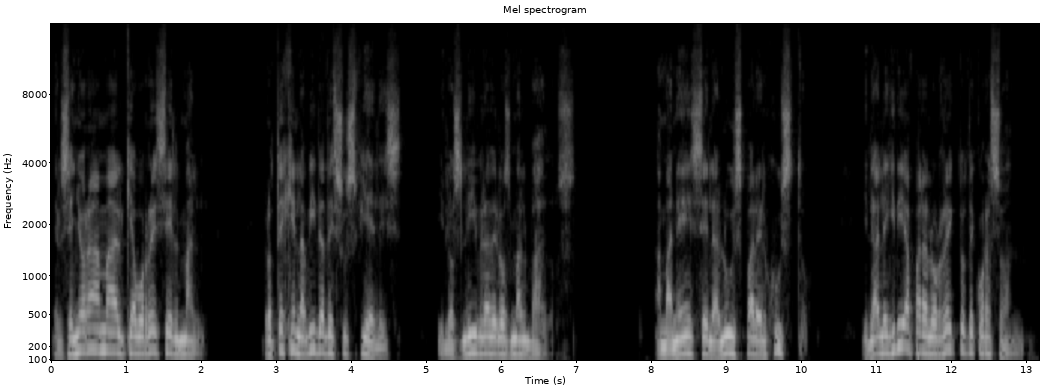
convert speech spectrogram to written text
El Señor ama al que aborrece el mal, protege la vida de sus fieles y los libra de los malvados. Amanece la luz para el justo y la alegría para los rectos de corazón.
